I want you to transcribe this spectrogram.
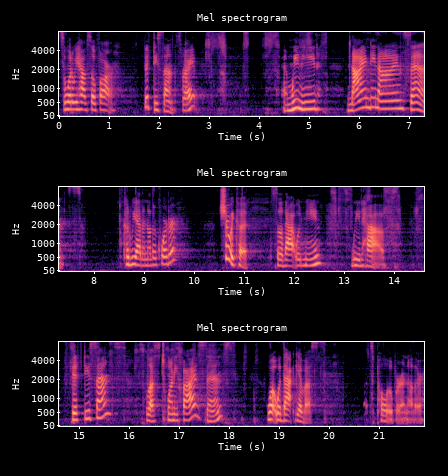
So what do we have so far? 50 cents, right? And we need 99 cents. Could we add another quarter? Sure we could. So that would mean we'd have 50 cents plus 25 cents. What would that give us? Let's pull over another.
